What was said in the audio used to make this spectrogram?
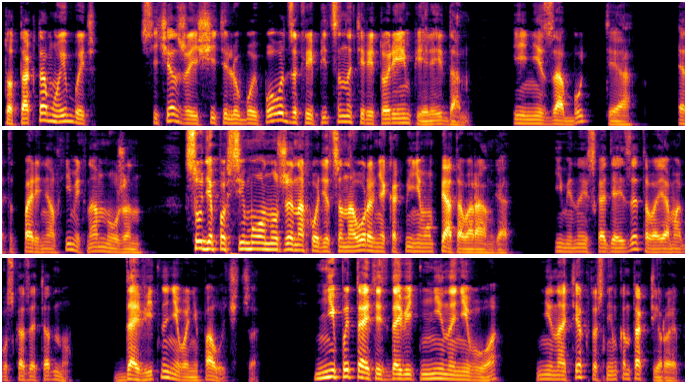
то так тому и быть. Сейчас же ищите любой повод закрепиться на территории империи Дан. И не забудьте, этот парень-алхимик нам нужен. Судя по всему, он уже находится на уровне как минимум пятого ранга. Именно исходя из этого я могу сказать одно. Давить на него не получится. Не пытайтесь давить ни на него, ни на тех, кто с ним контактирует.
